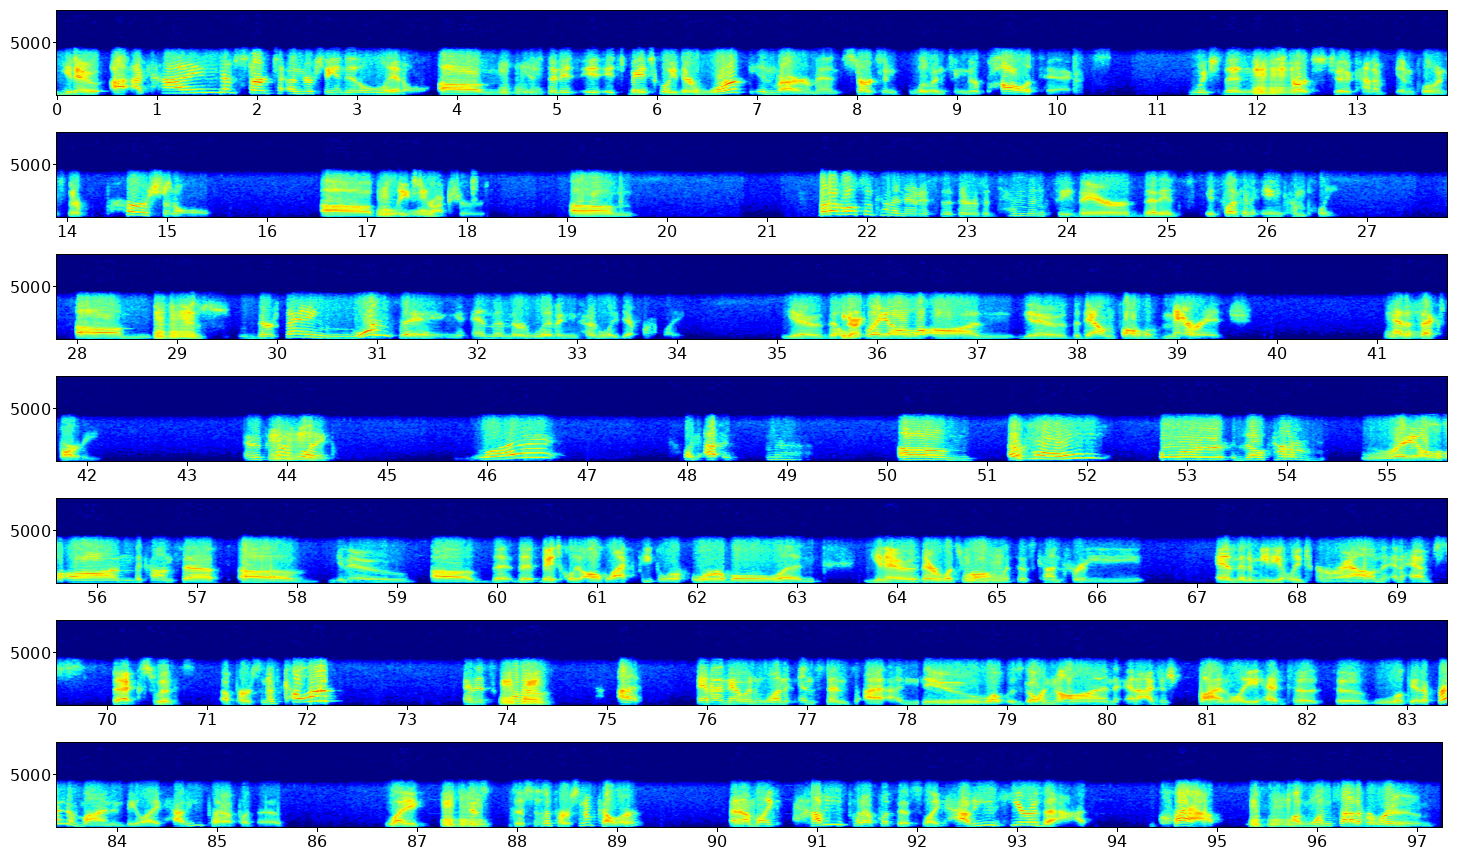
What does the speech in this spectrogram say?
you know, I, I kind of start to understand it a little. Um, Mhm. Is that it, it? It's basically their work environment starts influencing their politics, which then Mhm. starts to kind of influence their personal uh, belief Mhm. structures. Um, but I've also kind of noticed that there's a tendency there that it's it's like an incomplete. Um, Mhm. Is they're saying one thing and then they're living totally differently. You know, they'll Right. rail on you know the downfall of marriage at a Mhm. sex party, and it's kind of like, what? Like I, um, okay, or they'll kind of rail on the concept of you know uh, that that basically all black people are horrible and you know they're what's wrong Mhm. with this country, and then immediately turn around and have sex with a person of color, and it's kind Mhm. of I and I know in one instance I, I knew what was going on, and I just finally had to to look at a friend of mine and be like, "How do you put up with this?" Like, because Mhm. this is a person of color, and I'm like, "How do you put up with this? Like, how do you hear that crap Mhm. on one side of a room,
